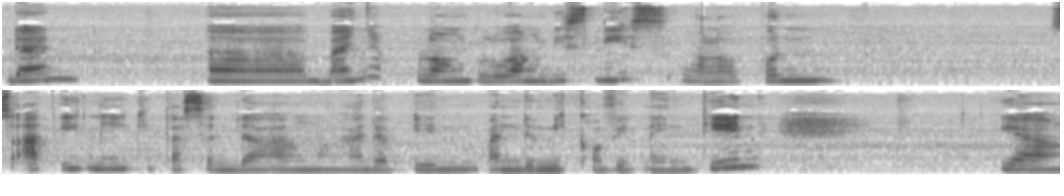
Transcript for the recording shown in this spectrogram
Dan uh, banyak peluang-peluang bisnis walaupun saat ini kita sedang menghadapi pandemi COVID-19 yang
